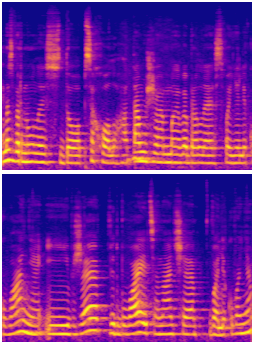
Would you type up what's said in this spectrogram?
Ми звернулись до психолога. Там вже ми вибрали своє лікування і вже відбувається, наче вилікування.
